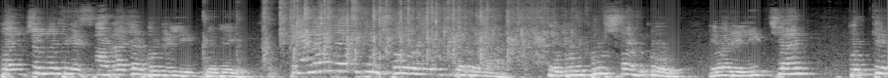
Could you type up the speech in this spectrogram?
পঞ্চান্ন থেকে ষাট হাজার ভোটে লিড দেবে। কেন বোলপুর শহর লিড দেবে না? তো বোলপুর শহরকে এবারে লিড চাই। প্রত্যেক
